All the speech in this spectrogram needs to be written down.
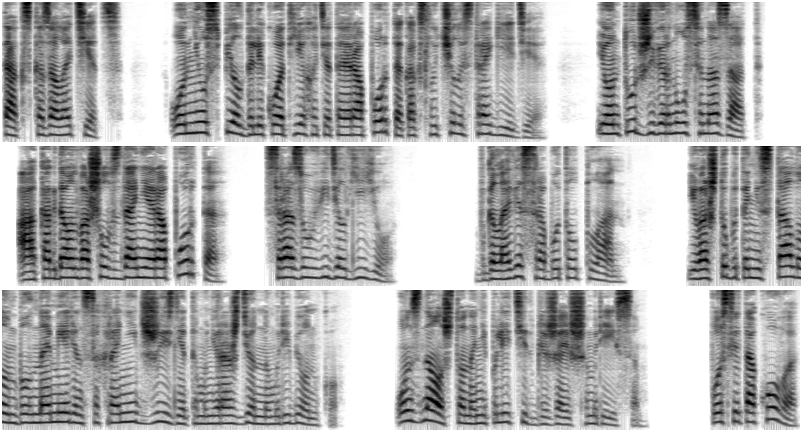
так сказал отец. Он не успел далеко отъехать от аэропорта, как случилась трагедия, и он тут же вернулся назад. А когда он вошел в здание аэропорта, сразу увидел ее. В голове сработал план, и во что бы то ни стало он был намерен сохранить жизнь этому нерожденному ребенку. Он знал, что она не полетит ближайшим рейсом. После такого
